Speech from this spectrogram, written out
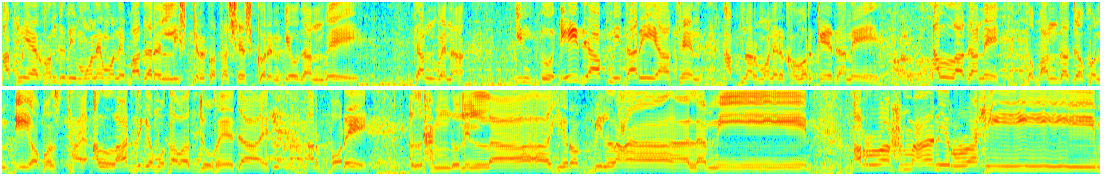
আপনি এখন যদি মনে মনে বাজারের লিস্টের কথা শেষ করেন, কেউ জানবে? জানবে না। কিন্তু এই যে আপনি দাঁড়িয়ে আছেন, আপনার মনের খবর কে জানে? আল্লাহ জানে। তো বান্দা যখন এই অবস্থায় আল্লাহর দিকে মোতাবাজ্য হয়ে যায়, আর পরে, আলহামদুলিল্লাহ রব্বিল আর রহমানির রহিম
